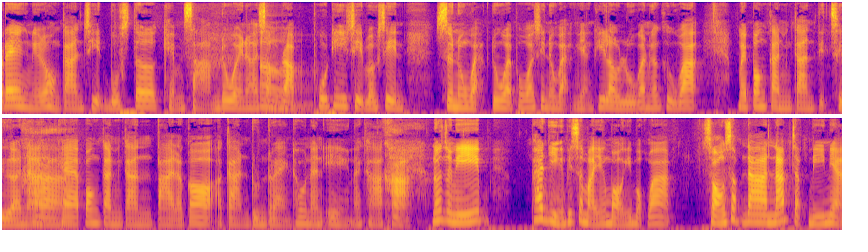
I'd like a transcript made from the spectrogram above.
เร่งในเรื่องของการฉีดบูสเตอร์เข็ม 3 ด้วยนะคะสำหรับผู้ที่ฉีดวัคซีนซีโนแวคด้วย เพราะว่าซีโนแวคอย่างที่เรารู้กันก็คือว่าไม่ป้องกันการติดเชื้อนะ แค่ป้องกันการตายแล้วก็อาการรุนแรงเท่านั้นเองนะคะคะนอกจากนี้แพทย์หญิงพิสมัยยังบอกนี้บอกว่า 2 สัปดาห์นับจากนี้เนี่ย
